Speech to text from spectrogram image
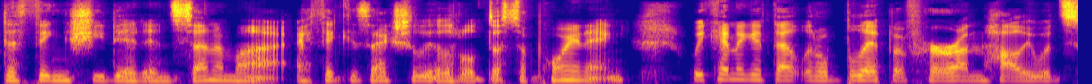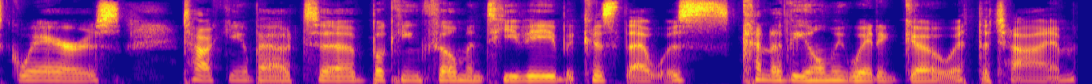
the things she did in cinema, I think is actually a little disappointing. We kind of get that little blip of her on Hollywood squares talking about uh, booking film and TV because that was kind of the only way to go at the time.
